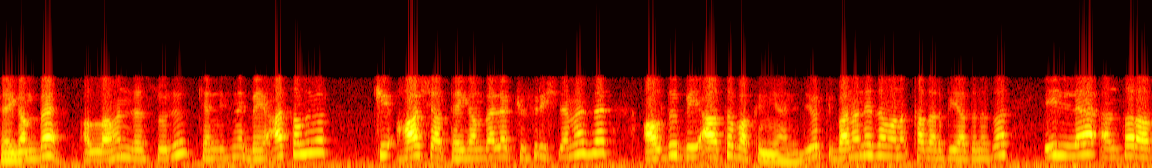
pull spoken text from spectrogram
Peygamber Allah'ın Resulü kendisine beyat alıyor ki haşa peygamberler küfür işlemezler. Aldığı beyata bakın yani. Diyor ki bana ne zamana kadar biatınız var? İlla en taraf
